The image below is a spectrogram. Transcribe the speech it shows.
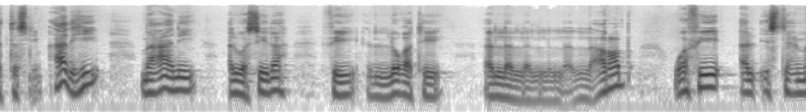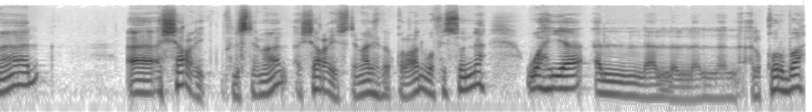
التسليم. هذه معاني الوسيلة في اللغة العرب وفي الاستعمال آه، الشرعي في الاستعمال الشرعي استعمالها في القرآن وفي السنة وهي القربة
